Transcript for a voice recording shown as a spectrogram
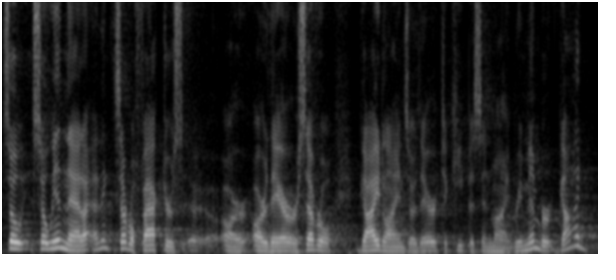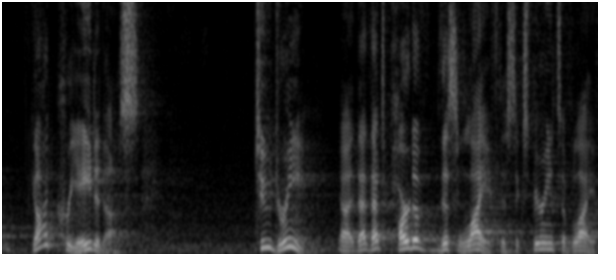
So, so in that, I think several factors uh, are, are there, or several guidelines are there to keep us in mind. Remember, God, God created us to dream. Uh, that, that's part of this life, this experience of life.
